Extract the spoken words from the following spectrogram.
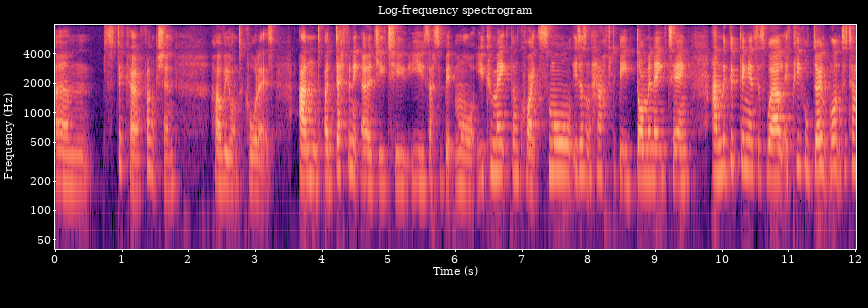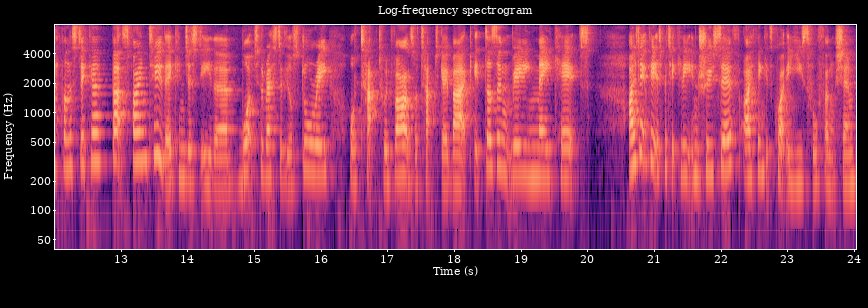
um, sticker function, however you want to call it. And I definitely urge you to use that a bit more. You can make them quite small, it doesn't have to be dominating. And the good thing is, as well, if people don't want to tap on the sticker, that's fine too. They can just either watch the rest of your story or tap to advance or tap to go back. It doesn't really make it I don't think it's particularly intrusive. I think it's quite a useful function.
